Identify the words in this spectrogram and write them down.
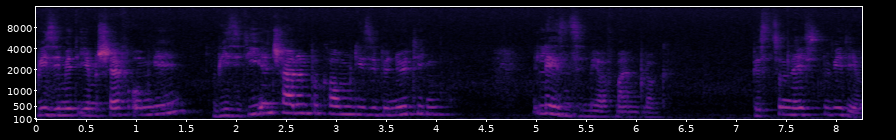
wie Sie mit Ihrem Chef umgehen? Wie Sie die Entscheidung bekommen, die Sie benötigen? Lesen Sie mir auf meinem Blog. Bis zum nächsten Video.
